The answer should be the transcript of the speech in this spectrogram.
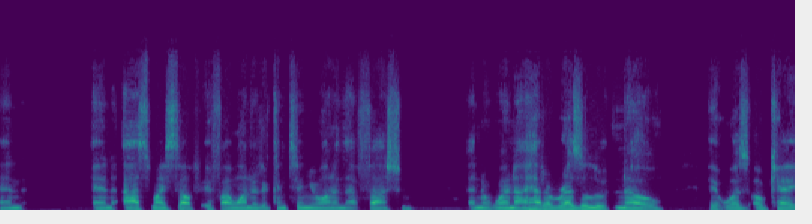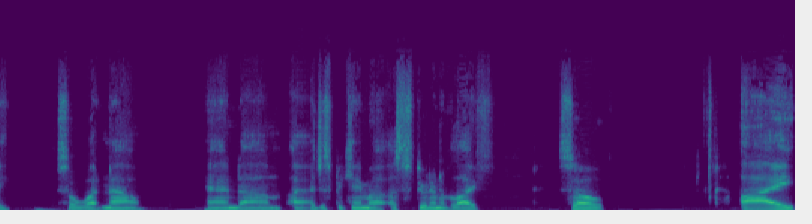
and and ask myself if I wanted to continue on in that fashion. And when I had a resolute no, it was okay. So what now? And um, I just became a, a student of life. So I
